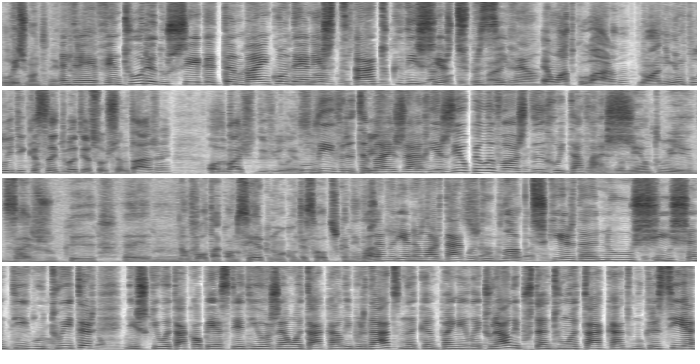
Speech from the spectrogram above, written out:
Luís Montenegro. André Ventura, do Chega, também condena este ato que diz ser desprezível. É um ato cobarde, não há nenhum político que aceite debater sobre chantagem ou debaixo de violência. O LIVRE também já reagiu pela voz de Rui Tavares. Lamento e desejo que eh, não volte a acontecer, que não aconteça a outros candidatos. Já Mariana Mortágua, do Bloco de Esquerda, no X antigo Twitter, diz que o ataque ao PSD de hoje é um ataque à liberdade na campanha eleitoral e, portanto, um ataque à democracia.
